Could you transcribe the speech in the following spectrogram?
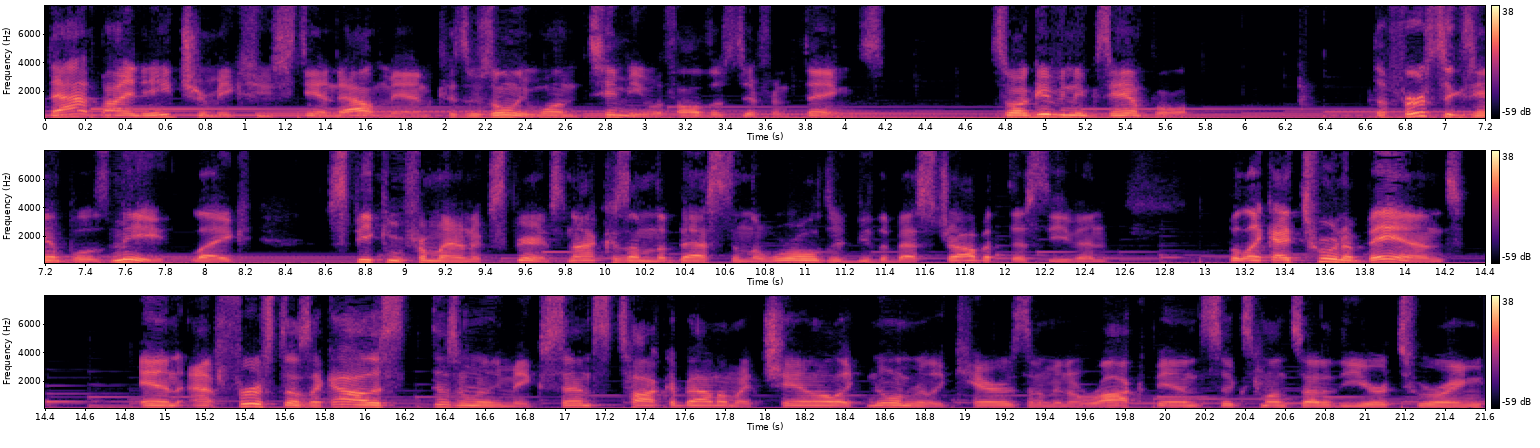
That by nature makes you stand out, man, because there's only one Timmy with all those different things. So I'll give you an example. The first example is me, like speaking from my own experience, not because I'm the best in the world or do the best job at this even, but like I tour in a band And at first, I was like, oh, this doesn't really make sense to talk about on my channel. Like, no one really cares that I'm in a rock band six months out of the year touring.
